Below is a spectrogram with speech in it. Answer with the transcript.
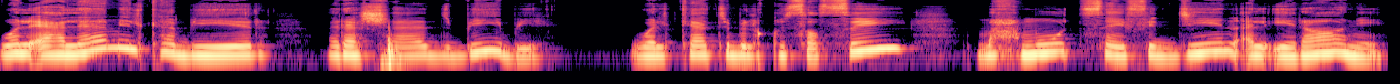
والإعلامي الكبير رشاد بيبي. والكاتب القصصي محمود سيف الدين الإيراني.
